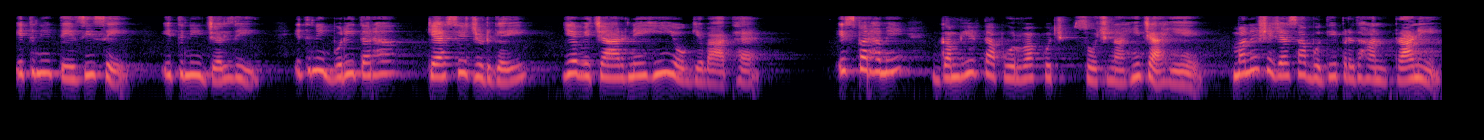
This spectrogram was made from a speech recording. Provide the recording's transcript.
इतनी तेज़ी से, इतनी जल्दी, इतनी बुरी तरह कैसे जुड़ गई, यह विचारने ही योग्य बात है। इस पर हमें गंभीरतापूर्वक कुछ सोचना ही चाहिए। मनुष्य जैसा बुद्धि प्रधान प्राणी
